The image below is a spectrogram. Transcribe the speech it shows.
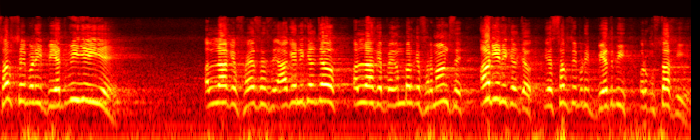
سب سے بڑی بے ادبی یہی ہے، اللہ کے فیصلے سے آگے نکل جاؤ، اللہ کے پیغمبر کے فرمان سے آگے نکل جاؤ، یہ سب سے بڑی بے ادبی اور گستاخی ہے۔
